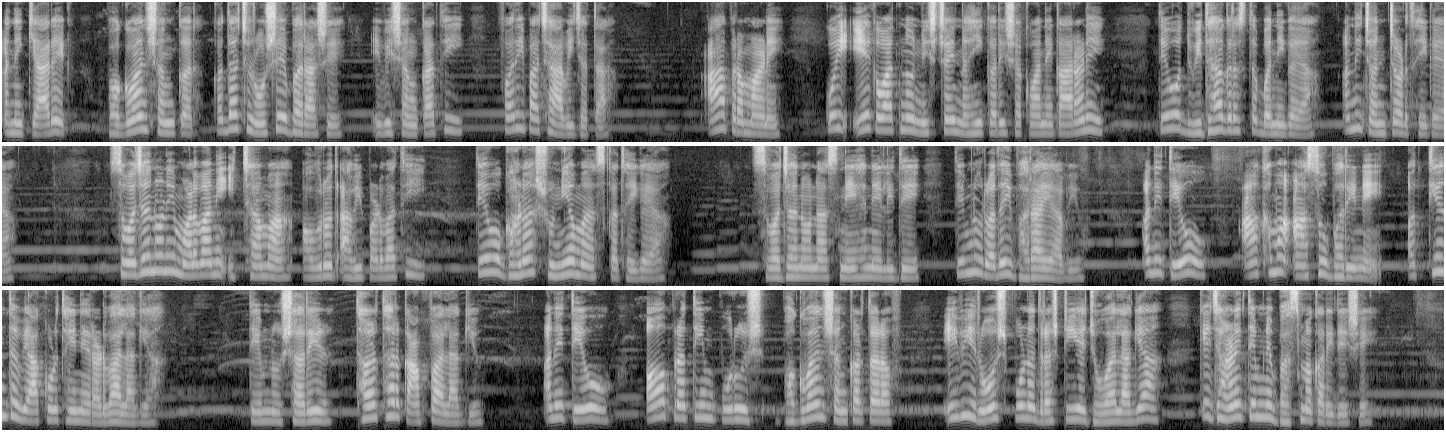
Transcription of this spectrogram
અને ક્યારેક ભગવાન શંકર કદાચ રોષે ભરાશે એવી શંકાથી ફરી પાછા આવી જતા. આ પ્રમાણે કોઈ એક વાતનો નિશ્ચય નહીં કરી શકવાને કારણે તેઓ દ્વિધાગ્રસ્ત બની ગયા અને ચંચળ થઈ ગયા. સ્વજનોને મળવાની ઈચ્છામાં અવરોધ આવી પડવાથી તેઓ ઘણા શૂન્યમનસ્ક થઈ ગયા. સ્વજનોના સ્નેહને લીધે તેમનું હૃદય ભરાઈ આવ્યું અને તેઓ આંખમાં આંસુ ભરીને અત્યંત વ્યાકુળ થઈને રડવા લાગ્યા. તેમનું શરીર થરથર કાંપવા લાગ્યું અને તેઓ અપ્રતિમ પુરુષ ભગવાન શંકર તરફ એવી રોષપૂર્ણ દ્રષ્ટિએ જોવા લાગ્યા કે જાણે તેમને ભસ્મ કરી દેશે.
